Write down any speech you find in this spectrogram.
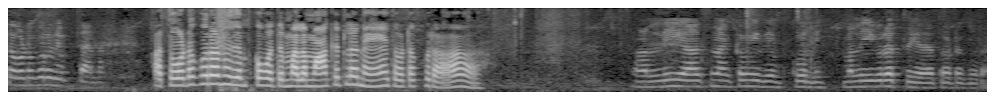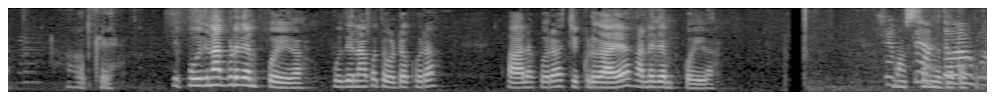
తోటకూర చెప్తాను? ఆ తోటకూర నువ్వు తెంపకపోతే మళ్ళీ మార్కెట్లోనే తోటకూర? మళ్ళీ కాసినాక మీరు తెంపుకోవాలి మళ్ళీ ఇగురు వస్తుంది కదా తోటకూర. ఓకే. ఈ పుదీనాకు కూడా తెంపుకో ఇక. పుదీనాకు తోటకూర పాలకూర చిక్కుడుకాయ అన్నీ తెంపుకో ఇక. మస్తు ఉంది తోటకూర.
